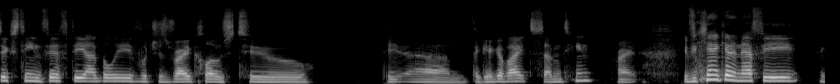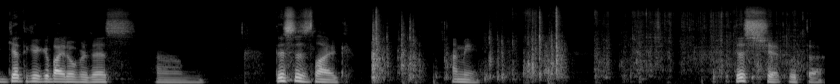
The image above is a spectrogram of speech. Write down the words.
1650, I believe, which is very close to the um, the Gigabyte 17, right? If you can't get an FE, get the Gigabyte over this. Um, this is like, I mean, this shit with the,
